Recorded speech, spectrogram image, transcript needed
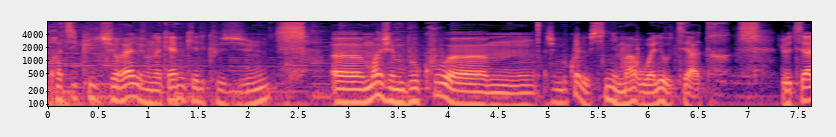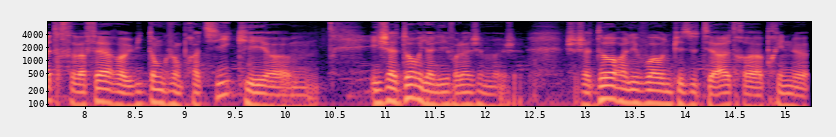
Mes pratiques culturelles, j'en ai quand même quelques-unes. Euh, moi, j'aime beaucoup, euh, beaucoup aller au cinéma ou aller au théâtre. Le théâtre, ça va faire 8 ans que j'en pratique et, euh, et j'adore y aller. Voilà, j'adore aller voir une pièce de théâtre après une,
